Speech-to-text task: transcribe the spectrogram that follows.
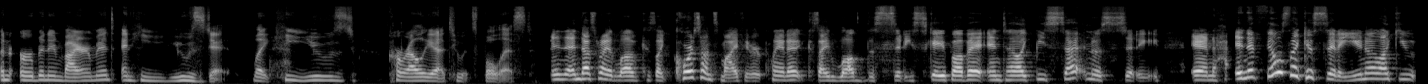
an urban environment and he used it. Like he used Corellia to its fullest. and and that's what I love because like Coruscant's my favorite planet because I love the cityscape of it and to like be set in a city and and it feels like a city. You know, like you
